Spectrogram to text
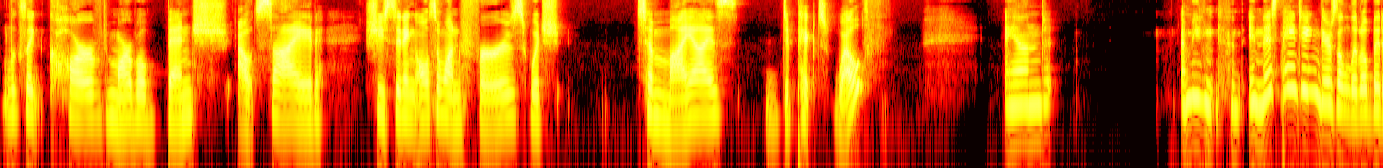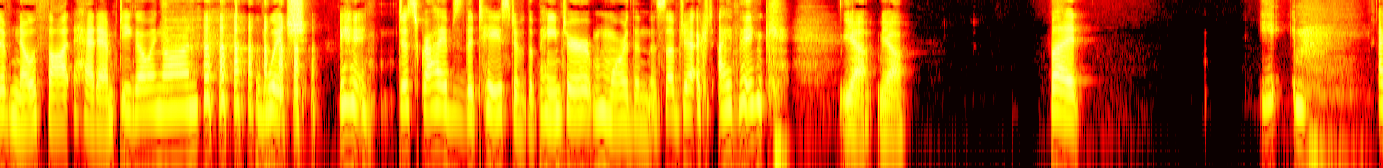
looks like carved marble bench outside. She's sitting also on furs, which to my eyes depicts wealth. And I mean, in this painting, there's a little bit of no thought, head empty going on, which describes the taste of the painter more than the subject, I think. yeah, yeah. But I,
